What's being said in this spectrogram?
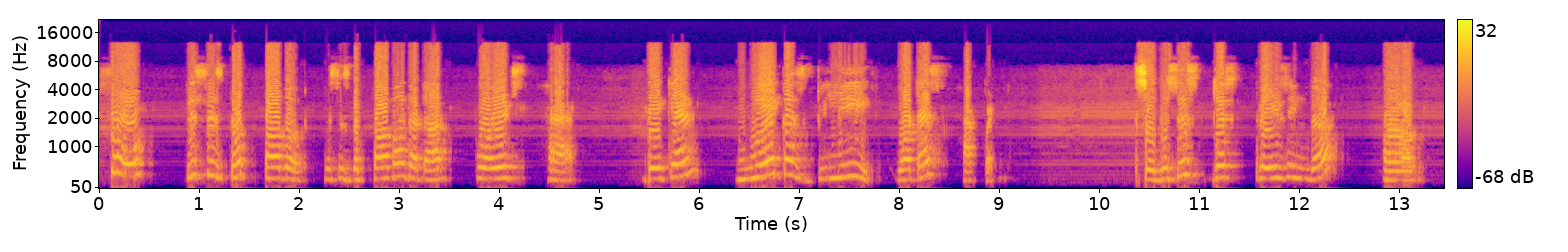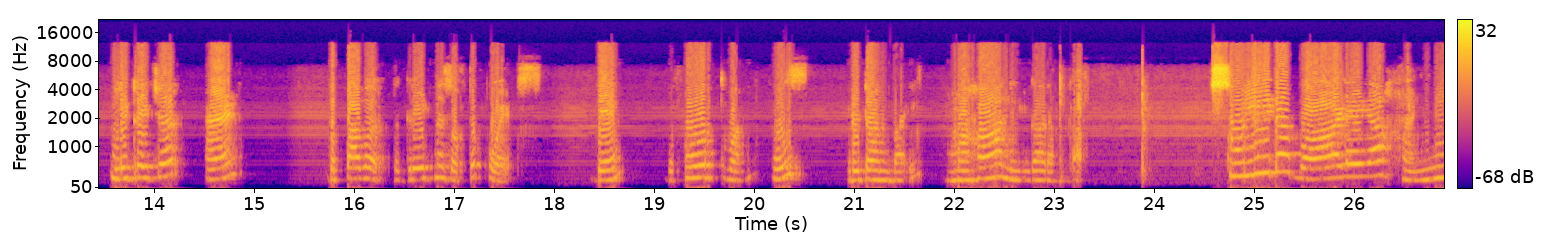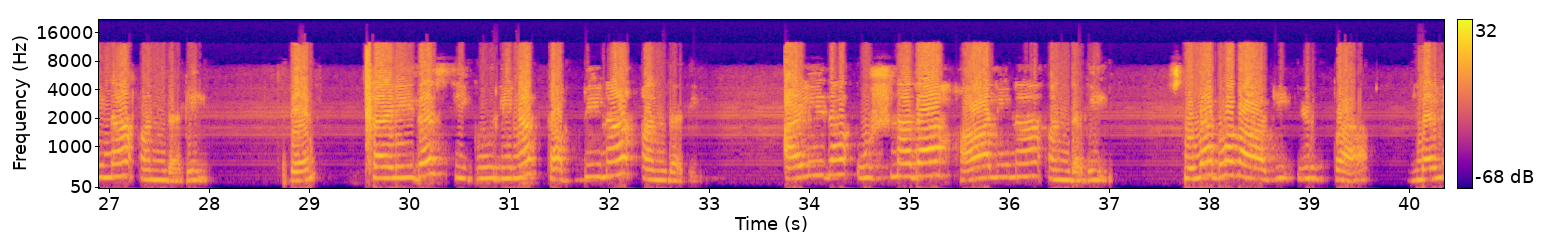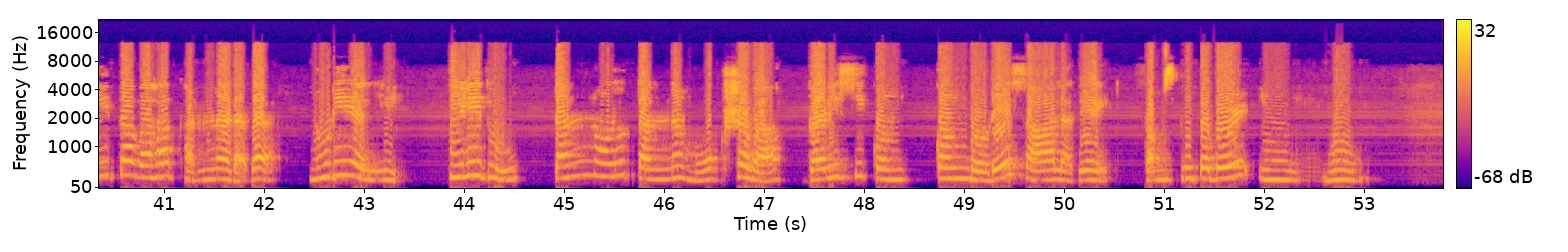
So this is the power. This is the power that our poets have they can make us believe what has happened. So this is just praising the uh, literature and the power, the greatness of the poets. Then the fourth one is written by Mahalingaranga. ಸುಲಿದ ಬಾಳೆಯ ಹಣ್ಣಿನ ಅಂದದಿ then ಕಳಿದ ಸಿಗುರಿನ ಕಬ್ಬಿನ ಅಂದದಿ, ಅಳಿದ ಉಷ್ಣದ ಹಾಲಿನ ಅಂದದಿ. ಸುಲಭವಾಗಿ ಇರ್ಪ ಲಲಿತವಹ ಕನ್ನಡದ ನುಡಿಯಲ್ಲಿ ತಿಳಿದು ತನ್ನೊಳು ತನ್ನ ಮೋಕ್ಷವ ಗಳಿಸಿಕೊಂಡೊಡೆ ಸಾಲದೆ ಸಂಸ್ಕೃತದೊಳ್ ಇನ್ನೇನು.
